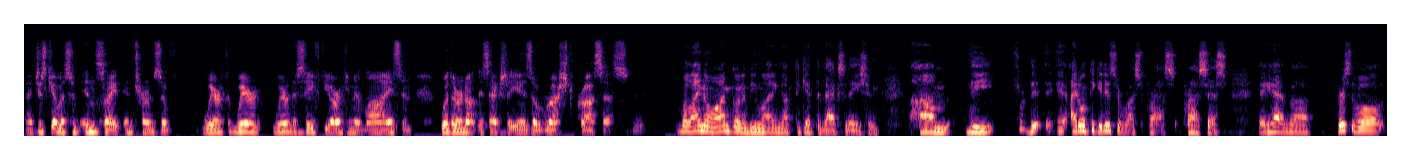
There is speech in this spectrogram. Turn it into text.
Uh, just give us some insight in terms of where where where the safety argument lies and whether or not this actually is a rushed process. Well, I know I'm going to be lining up to get the vaccination. Um, the, the, I don't think it is a rush process. They have uh, first of all,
